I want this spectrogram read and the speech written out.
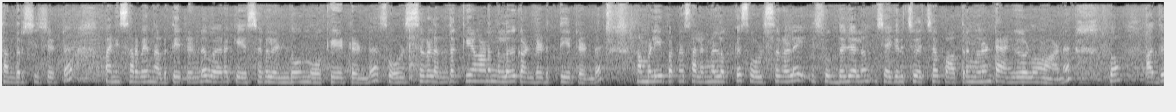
സന്ദർശിച്ചിട്ട് പനി സർവേ നടത്തിയിട്ടുണ്ട്. വേറെ കേസുകൾ ഉണ്ടോ എന്ന് നോക്കിയിട്ടുണ്ട് സോഴ്സുകൾ എന്തൊക്കെയാണെന്നുള്ളത് കണ്ടെടുത്തിയിട്ടുണ്ട് നമ്മൾ ഈ പറഞ്ഞ സ്ഥലങ്ങളിലൊക്കെ സോഴ്സുകൾ ശുദ്ധജലം ശേഖരിച്ച് വെച്ച പാത്രങ്ങളും ടാങ്കുകളുമാണ്. അപ്പോൾ അത്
